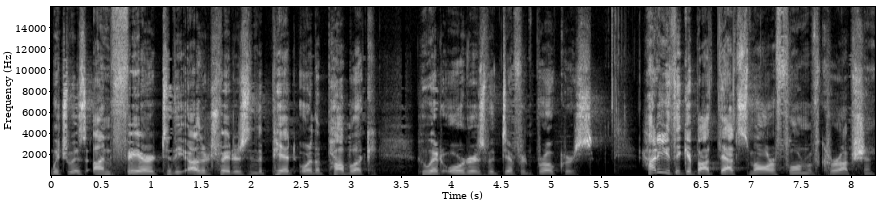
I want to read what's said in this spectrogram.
which was unfair to the other traders in the pit or the public who had orders with different brokers. How do you think about that smaller form of corruption?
